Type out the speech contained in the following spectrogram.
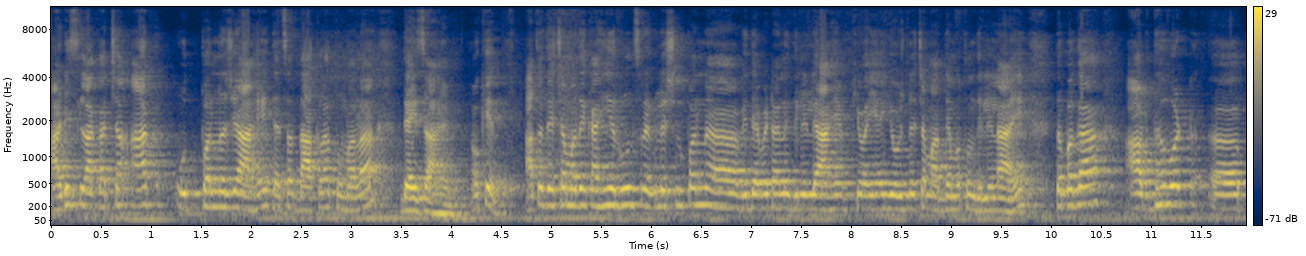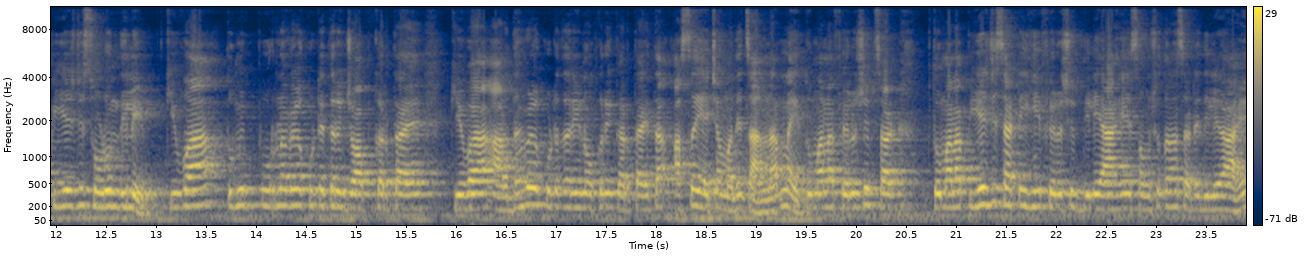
अडीच लाखाच्या आत उत्पन्न जे आहे त्याचा दाखला तुम्हाला द्यायचा आहे. ओके? आता त्याच्यामध्ये काही रूल्स रेग्युलेशन पण विद्यापीठाने दिलेले आहे किंवा या योजनेच्या माध्यमातून दिलेलं आहे. तर बघा अर्धवट पी एच डी सोडून दिली किंवा तुम्ही पूर्ण वेळ कुठेतरी जॉब करताय किंवा अर्धवेळ कुठेतरी नोकरी करताय तर असं याच्यामध्ये चालणार नाही. तुम्हाला फेलोशिपसाठी तुम्हाला पी एच डीसाठी ही फेलोशिप दिली आहे संशोधनासाठी दिली आहे.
